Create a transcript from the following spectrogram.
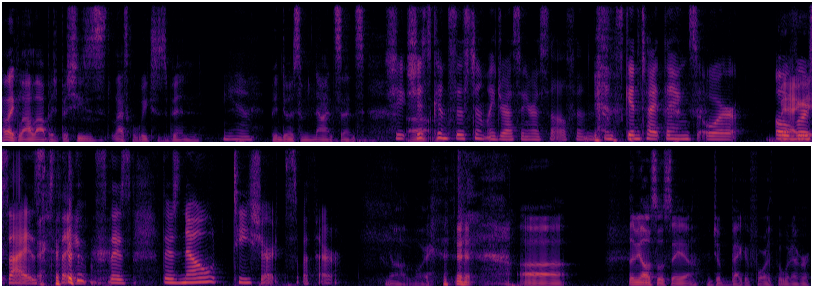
I like Lala, but but she's last couple weeks has been Yeah. been doing some nonsense. She she's consistently dressing herself in, in skin tight things or. Oversized things. There's there's no t-shirts with her. Oh boy. uh, let me also say, uh, jump back and forth, but whatever.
